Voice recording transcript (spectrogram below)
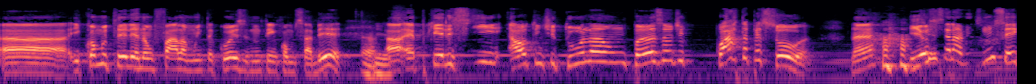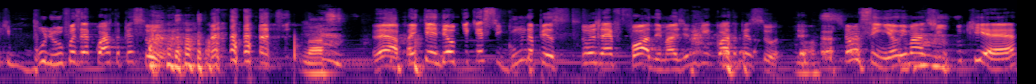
uh, e como o trailer não fala muita coisa, não tem como saber, é, uh, é porque ele se auto-intitula um puzzle de quarta pessoa. Né? E eu, sinceramente, não sei que bulhufas é a quarta pessoa. Nossa. É, pra entender o que é segunda pessoa já é foda, imagina o que é quarta pessoa. Nossa. Então, assim, eu imagino que é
